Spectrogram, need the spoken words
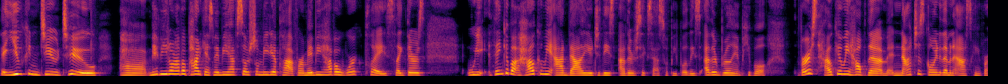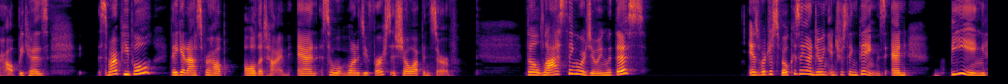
you can do too. Uh, maybe you don't have a podcast. Maybe you have social media platform. Maybe you have a workplace. Like there's we think about how can we add value to these other successful people these other brilliant people first how can we help them and not just going to them and asking for help because Smart people, they get asked for help all the time. And so, what we want to do first is show up and serve. The last thing we're doing with this is we're just focusing on doing interesting things and being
